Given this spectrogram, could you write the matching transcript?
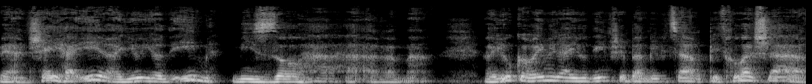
ואנשי העיר היו יודעים מי זו הערמה. והיו קוראים אל היהודים שבמבצר, פיתחו השער,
